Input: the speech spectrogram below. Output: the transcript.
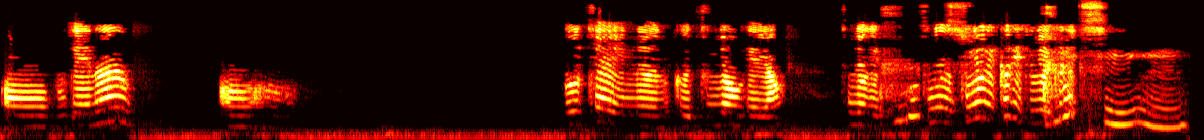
어, 무게는, 어, 물체에 있는 그 중력의 양? 중력의, 중, 중력의 크기, 중력의 크기. 그렇지.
